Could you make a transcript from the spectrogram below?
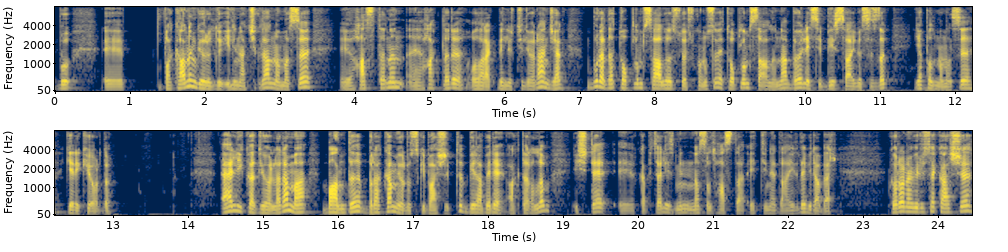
bu vakanın görüldüğü ilin açıklanmaması hastanın hakları olarak belirtiliyor ancak burada toplum sağlığı söz konusu ve toplum sağlığına böylesi bir saygısızlık yapılmaması gerekiyordu. El yıka diyorlar ama bandı bırakamıyoruz ki başlıklı bir habere aktaralım. İşte e, kapitalizmin nasıl hasta ettiğine dair de bir haber. Koronavirüse karşı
